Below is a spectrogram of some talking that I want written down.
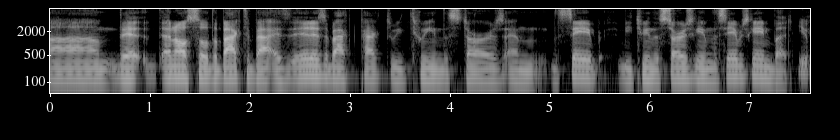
Um, that and also the back to back. Is it is a back to back between the Stars and the Sab between the Stars game and the Sabers game, but Yep.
